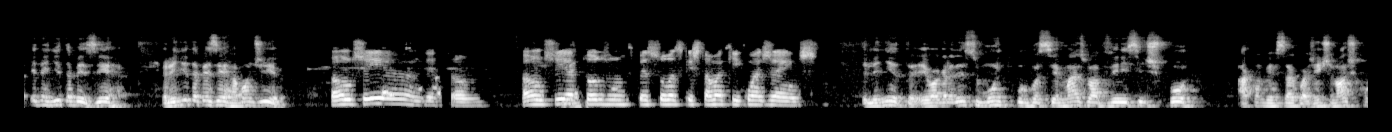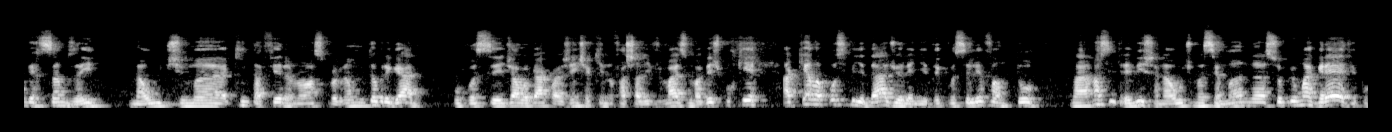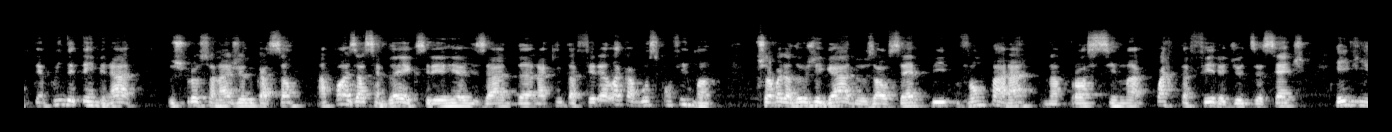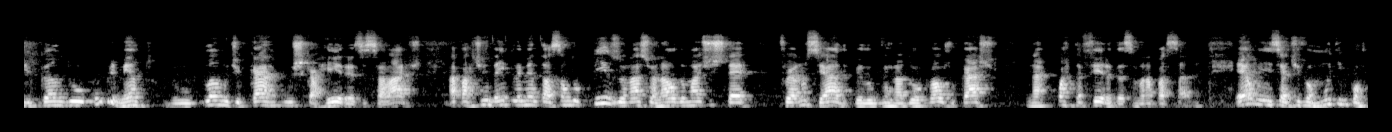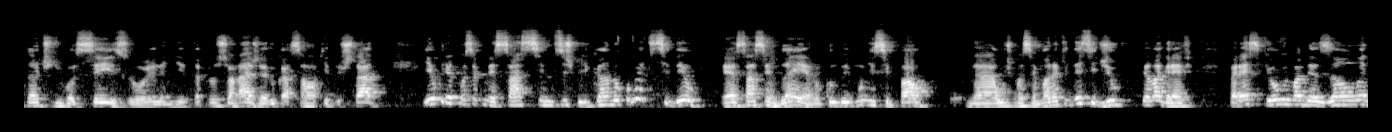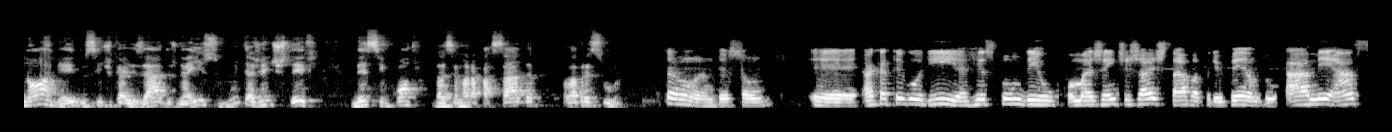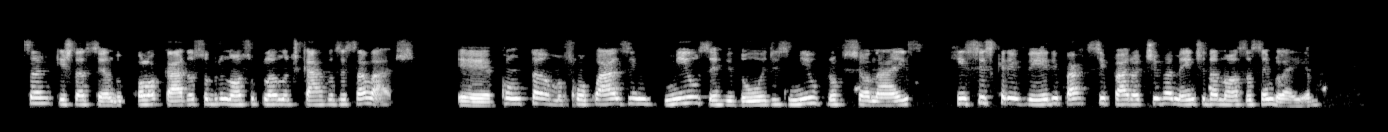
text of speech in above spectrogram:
Elenita Bezerra. Elenita Bezerra, bom dia. Bom dia, Anderson. Bom dia a todas as pessoas que estão aqui com a gente. Elenita, eu agradeço muito por você mais uma vez se dispor a conversar com a gente. Nós conversamos aí na última quinta-feira no nosso programa. Muito obrigado por você dialogar com a gente aqui no Faixa Livre mais uma vez, porque aquela possibilidade, Helenita, que você levantou na nossa entrevista na última semana sobre uma greve por tempo indeterminado dos profissionais de educação após a Assembleia, que seria realizada na quinta-feira, ela acabou se confirmando. Os trabalhadores ligados ao CEP vão parar na próxima quarta-feira, dia 17, reivindicando o cumprimento do plano de cargos, carreiras e salários a partir da implementação do piso nacional do magistério, foi anunciado pelo governador Cláudio Castro na quarta-feira da semana passada. É uma iniciativa muito importante de vocês, Helenita, profissionais da educação aqui do Estado, e eu queria que você começasse nos explicando como é que se deu essa assembleia no Clube Municipal na última semana que decidiu pela greve. Parece que houve uma adesão enorme aí dos sindicalizados, não é isso? Muita gente esteve nesse encontro da semana passada. A palavra é sua. Então, Anderson, é, a categoria respondeu, como a gente já estava prevendo, a ameaça que está sendo colocada sobre o nosso plano de cargos e salários. É, contamos com quase mil servidores, mil profissionais que se inscreveram e participaram ativamente da nossa Assembleia.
